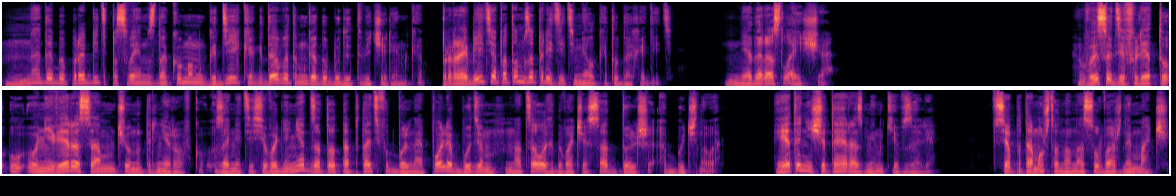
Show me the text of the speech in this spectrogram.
Надо бы пробить по своим знакомым, где и когда в этом году будет вечеринка. Пробить, а потом запретить мелкой туда ходить. Не доросла еще. Высадив лету у универа, сам мчу на тренировку. Занятий сегодня нет, зато топтать футбольное поле будем на целых два часа дольше обычного. И это не считая разминки в зале. Все потому, что на носу важный матч,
